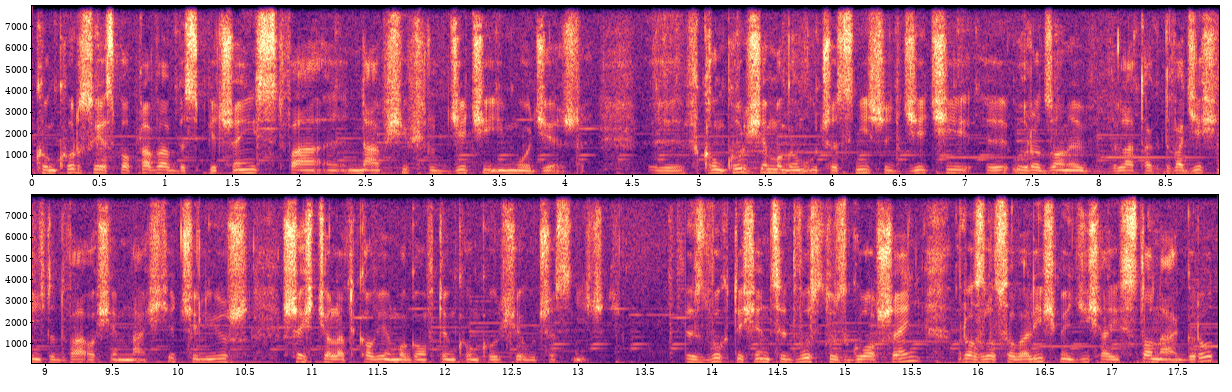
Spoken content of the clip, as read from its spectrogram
konkursu jest poprawa bezpieczeństwa na wsi wśród dzieci i młodzieży. W konkursie mogą uczestniczyć dzieci urodzone w latach 20 do 2,18, czyli już sześciolatkowie mogą w tym konkursie uczestniczyć. Z 2200 zgłoszeń rozlosowaliśmy dzisiaj 100 nagród.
